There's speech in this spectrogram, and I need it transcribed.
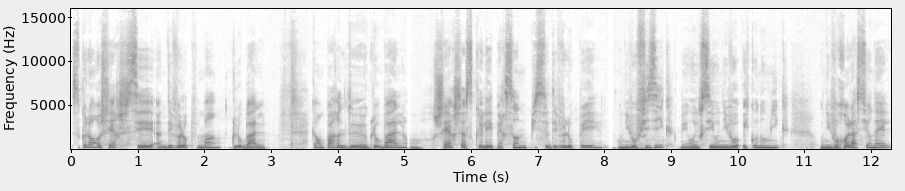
Ce que l'on recherche, c'est un développement global. Quand on parle de global, on cherche à ce que les personnes puissent se développer au niveau physique, mais aussi au niveau économique, au niveau relationnel,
